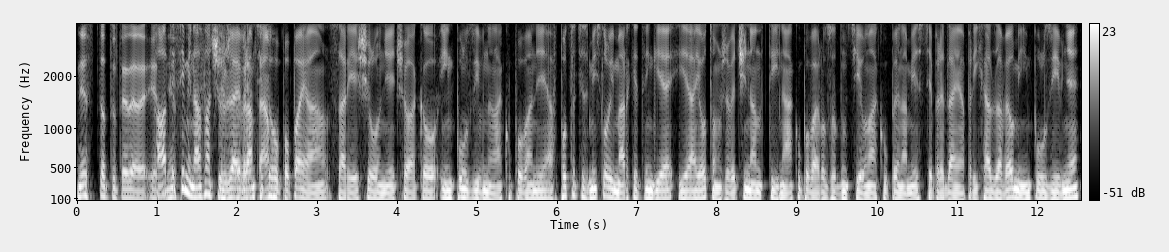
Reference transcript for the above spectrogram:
dnes to tu teda... Ale ty si mi naznačil, že aj v rámci tam. toho Popaja sa riešilo niečo ako impulzívne nakupovanie a v podstate zmyslový marketing je, je aj o tom, že väčšina tých nákupov a rozhodnutí o nákupe na mieste predaja prichádza veľmi impulzívne,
